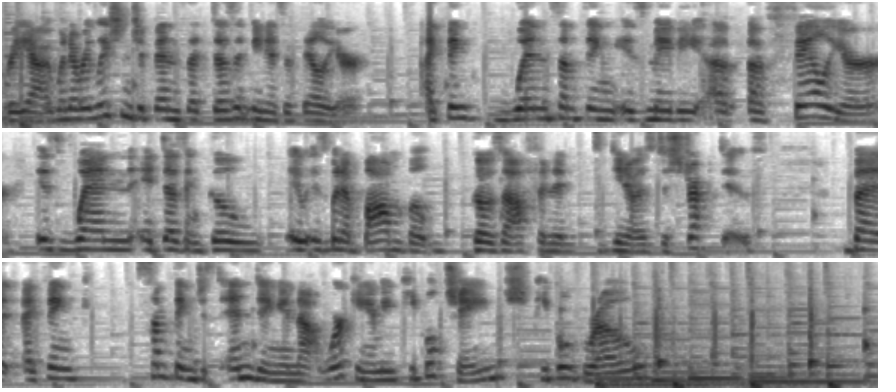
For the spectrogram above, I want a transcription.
But yeah, when a relationship ends, that doesn't mean it's a failure. I think when something is maybe a, a, failure is when it doesn't go, is when a bomb goes off and it, you know, is destructive. But I think something just ending and not working, I mean, people change, people grow.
